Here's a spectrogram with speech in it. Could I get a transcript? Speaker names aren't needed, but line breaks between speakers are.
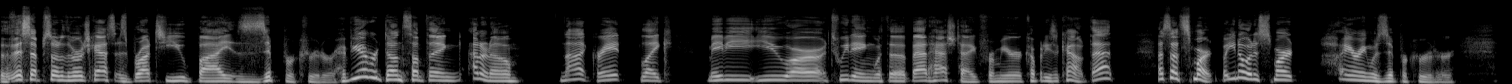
This episode of the Vergecast is brought to you by ZipRecruiter. Have you ever done something, I don't know, not great? Like maybe you are tweeting with a bad hashtag from your company's account. That that's not smart. But you know what is smart? Hiring with ZipRecruiter.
